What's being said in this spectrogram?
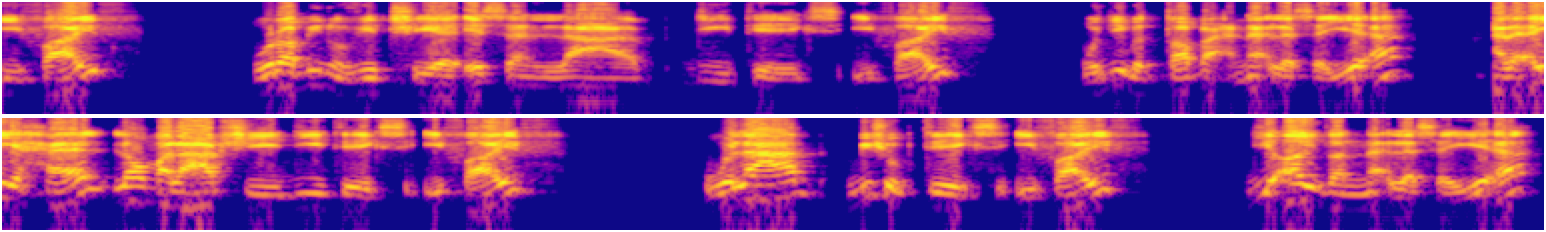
E 5 ورابينوفيتش يائسا لعب D takes E 5 ودي بالطبع نقلة سيئة. على أي حال لو ما لعبش d takes e 5 ولعب bishop takes e 5 دي أيضا نقلة سيئة.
